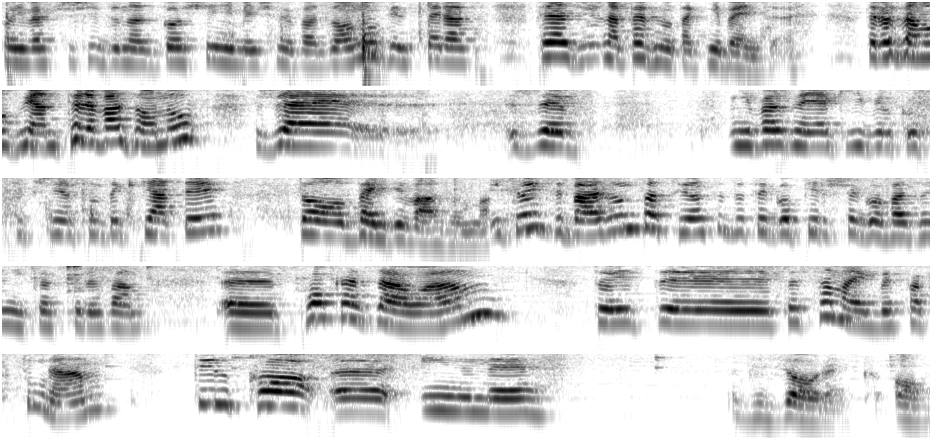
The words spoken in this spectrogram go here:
Ponieważ przyszli do nas goście, nie mieliśmy wazonów, więc teraz, teraz już na pewno tak nie będzie. Teraz zamówiłam tyle wazonów, że, że nieważne jakiej wielkości przyniosą te kwiaty, to będzie wazon. I to jest wazon pasujący do tego pierwszego wazonika, który Wam e, pokazałam. To jest e, ta sama jakby faktura, tylko e, inny wzorek. O.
